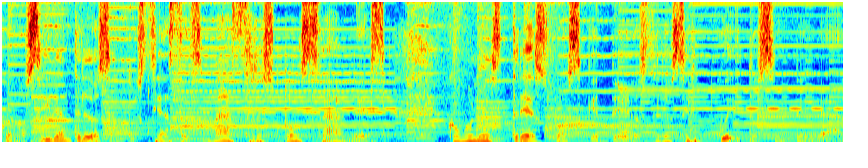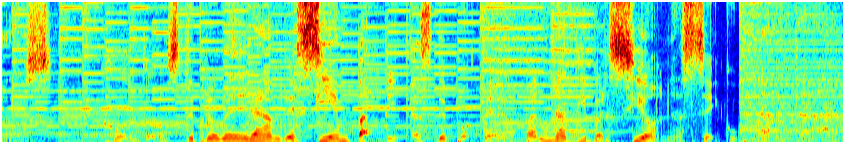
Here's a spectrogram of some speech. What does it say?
conocida entre los entusiastas más responsables como los tres mosqueteros de los circuitos integrados. Juntos te proveerán de 100 patitas de poder para una diversión asegurada.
